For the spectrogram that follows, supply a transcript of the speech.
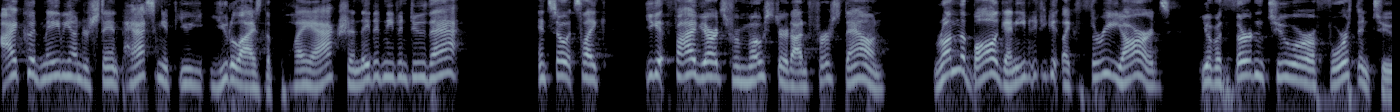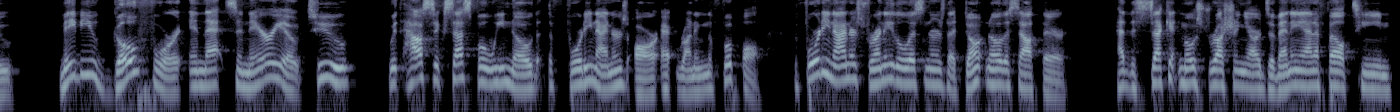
I could maybe understand passing if you utilize the play action. They didn't even do that. And so it's like you get five yards from Mostert on first down, run the ball again. Even if you get like three yards, you have a third and two or a fourth and two. Maybe you go for it in that scenario too, with how successful we know that the 49ers are at running the football. The 49ers, for any of the listeners that don't know this out there, had the second most rushing yards of any NFL team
